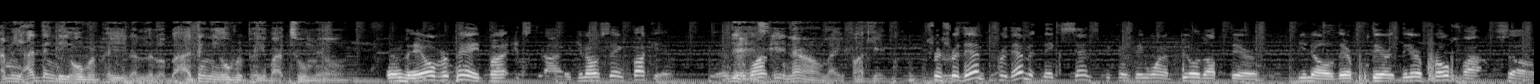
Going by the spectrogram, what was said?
I mean, I think they overpaid a little bit. I think they overpaid by two mil. And they overpaid, but it's uh, you know what I'm saying. Fuck it. They Yeah, it's want- here now. Like, fuck it. for, for them for them it makes sense because they want to build up their you know their their their profile. So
